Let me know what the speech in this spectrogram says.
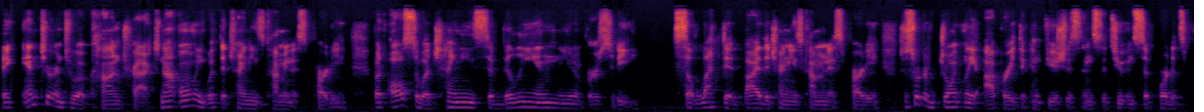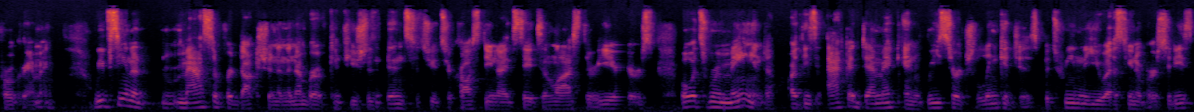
they enter into a contract not only with the Chinese Communist Party, but also a Chinese civilian university selected by the Chinese Communist Party to sort of jointly operate the Confucius Institute and support its programming. We've seen a massive reduction in the number of Confucius Institutes across the United States in the last three years. But what's remained are these academic and research linkages between the US universities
